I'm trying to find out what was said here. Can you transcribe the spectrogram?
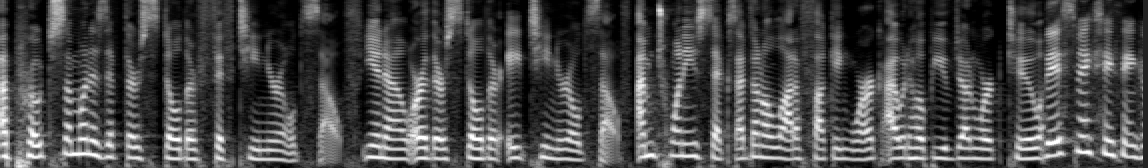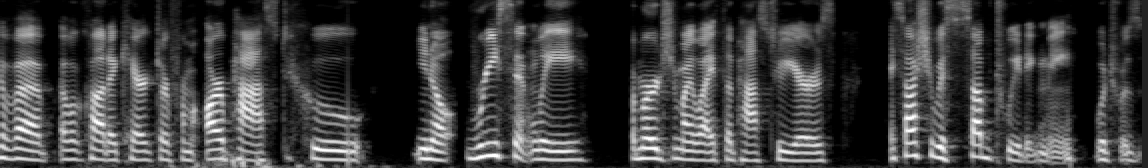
approach someone as if they're still their 15 year old self, you know, or they're still their 18 year old self. I'm 26. I've done a lot of fucking work. I would hope you've done work too. This makes me think of a of a call it a character from our past who, you know, recently emerged in my life the past two years. I saw she was subtweeting me, which was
